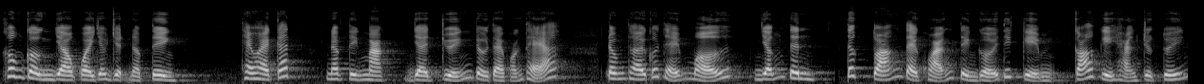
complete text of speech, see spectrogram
không cần vào quầy giao dịch nộp tiền. Theo hai cách, nạp tiền mặt và chuyển từ tài khoản thẻ, đồng thời có thể mở, nhắn tin, tất toán tài khoản tiền gửi tiết kiệm có kỳ hạn trực tuyến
